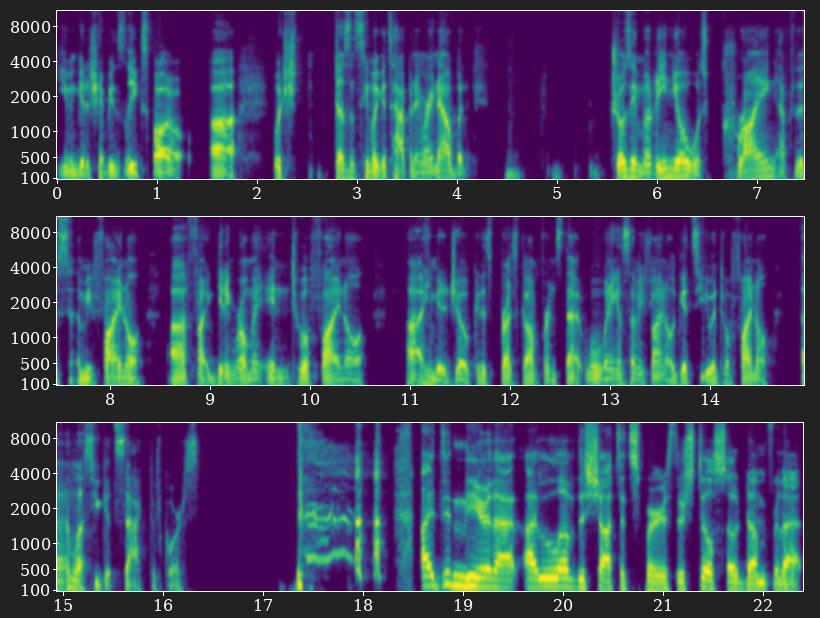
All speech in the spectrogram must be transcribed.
even get a Champions League spot, uh, which doesn't seem like it's happening right now. But Jose Mourinho was crying after the semifinal, uh, getting Roma into a final. Uh, he made a joke in his press conference that winning a semifinal gets you into a final, unless you get sacked, of course. I didn't hear that. I love the shots at Spurs. They're still so dumb for that.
